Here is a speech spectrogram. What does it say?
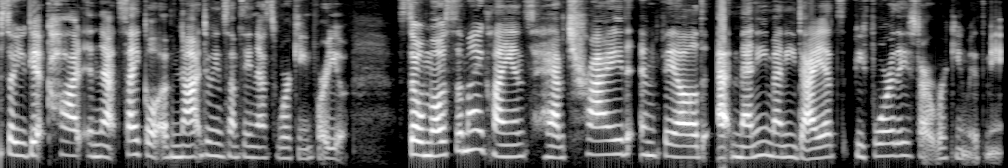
So you get caught in that cycle of not doing something that's working for you. So most of my clients have tried and failed at many, many diets before they start working with me.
